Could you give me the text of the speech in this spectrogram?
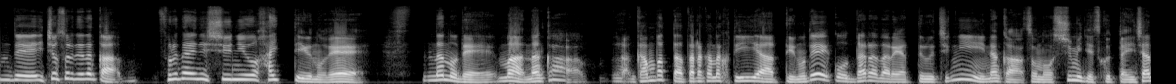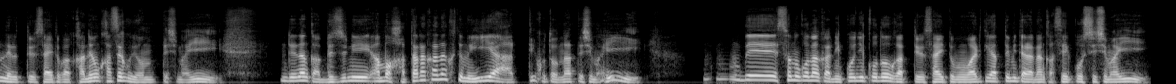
で、一応それでなんか、それなりに収入入っているので、なので、まあなんか、頑張って働かなくていいやっていうので、こう、だらだらやってるうちに、なんか、その趣味で作った2チャンネルっていうサイトが金を稼ぐようになってしまい、で、なんか別に、あ、もう働かなくてもいいやっていうことになってしまい、で、その後なんかニコニコ動画っていうサイトも割とやってみたらなんか成功してしまい、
